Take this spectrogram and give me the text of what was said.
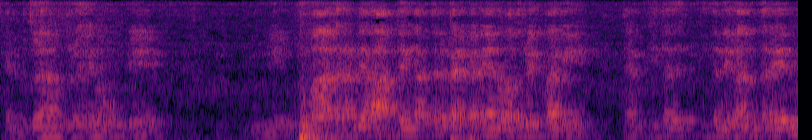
කියන්නේ බුදුහාමුදුරුවෝ එහෙම මේ මේ උපමා කරන්නේ අර අත්ෙන් අත්තට පැන පැන යන වතුරෙක් වගේ දැන් හිත හිත නිරන්තරයෙන්ම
